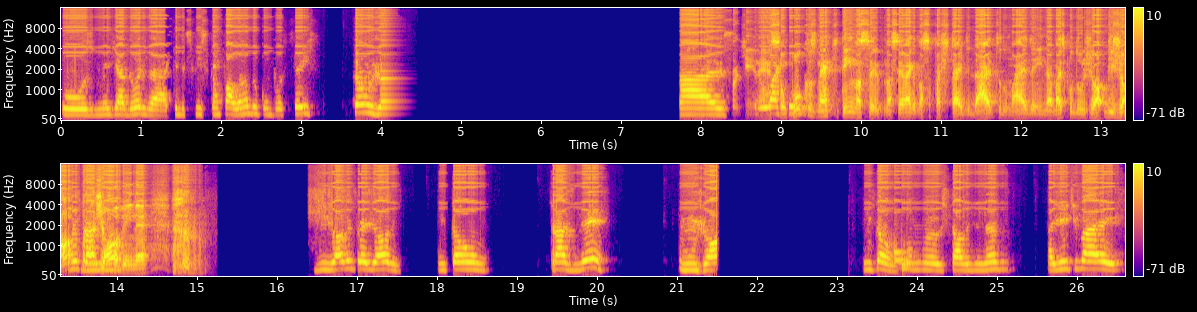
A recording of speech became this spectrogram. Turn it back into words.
os mediadores, aqueles que estão falando com vocês, são jovens Mas Porque né, são poucos, né, que tem nossa, nossa, nossa faixa de idade e tudo mais, ainda mais quando jo de jovem para jovem, né? de jovem para jovem. Então, trazer um jovem. Então, como eu estava dizendo, a gente vai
